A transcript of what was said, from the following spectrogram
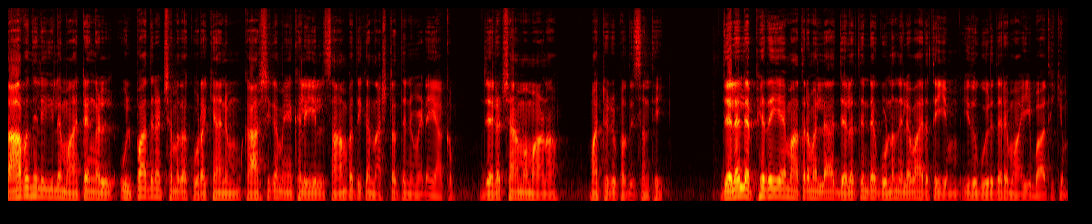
താപനിലയിലെ മാറ്റങ്ങൾ ഉൽപ്പാദനക്ഷമത കുറയ്ക്കാനും കാർഷിക മേഖലയിൽ സാമ്പത്തിക നഷ്ടത്തിനും ഇടയാക്കും. ജലക്ഷാമമാണ് മറ്റൊരു പ്രതിസന്ധി. ജലലഭ്യതയെ മാത്രമല്ല ജലത്തിന്റെ ഗുണനിലവാരത്തെയും ഇത് ഗുരുതരമായി ബാധിക്കും.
